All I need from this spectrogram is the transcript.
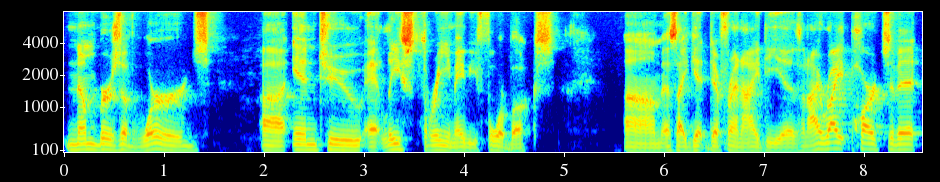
numbers of words uh, into at least three, maybe four books um, as I get different ideas. And I write parts of it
